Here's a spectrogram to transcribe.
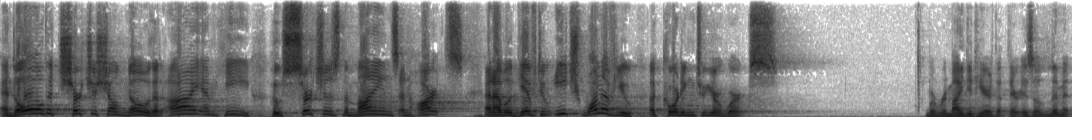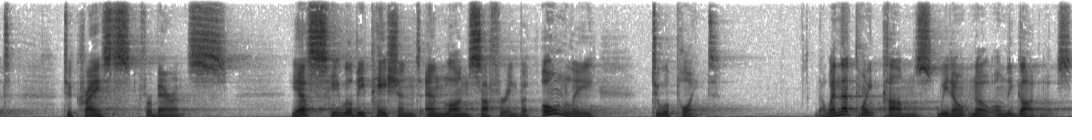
and all the churches shall know that I am he who searches the minds and hearts, and I will give to each one of you according to your works. We're reminded here that there is a limit to Christ's forbearance. Yes, he will be patient and long suffering, but only to a point. Now, when that point comes, we don't know, only God knows.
